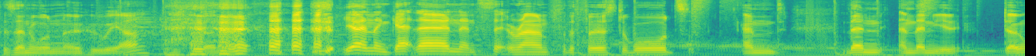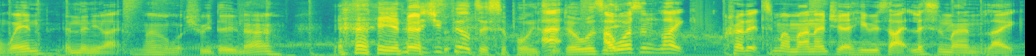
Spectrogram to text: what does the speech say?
does anyone know who we are? I don't know. yeah, and then get there and then sit around for the first awards, and then and then you don't win, and then you're like, oh, what should we do now? you know, Did you feel disappointed, I, or was it? I wasn't like credit to my manager. He was like, "Listen, man, like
